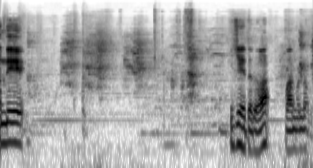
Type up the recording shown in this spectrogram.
வந்து விஜய் தருவா. வாங்கலாம்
